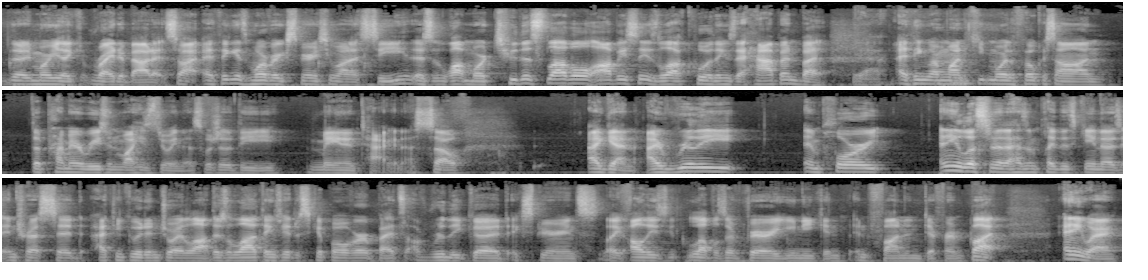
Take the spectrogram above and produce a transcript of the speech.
the more you like write about it. So I, I think it's more of an experience you want to see. There's a lot more to this level. Obviously, there's a lot of cool things that happen, but Yeah. I think I want to mm-hmm. keep more of the focus on the primary reason why he's doing this, which are the main antagonists. So again, I really implore any listener that hasn't played this game that is interested, I think you would enjoy a lot. There's a lot of things we have to skip over, but it's a really good experience. Like all these levels are very unique and, and fun and different. But anyway,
